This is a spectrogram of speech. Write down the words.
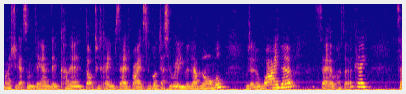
managed to get something, and the kind of doctors came and said, right, so your blood tests are really, really abnormal. We don't know why though. So I was like, okay. So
